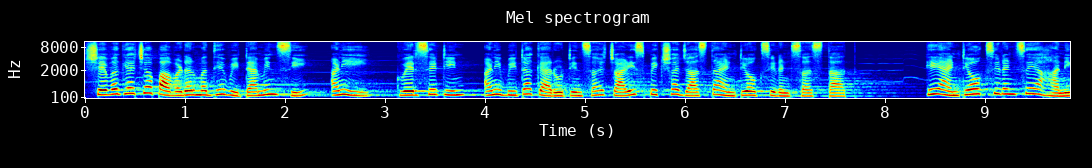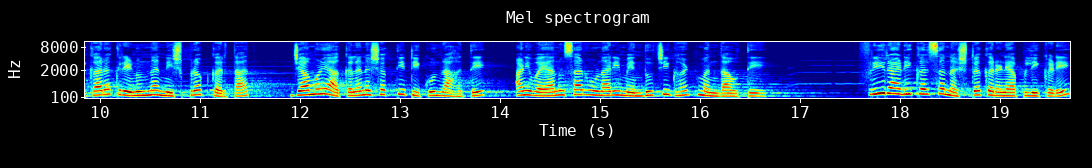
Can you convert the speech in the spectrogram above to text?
शेवग्याच्या पावडरमध्ये व्हिटॅमिन सी आणि e, ई क्वेरसेटिन आणि बीटा कॅरोटीनसह चाळीसपेक्षा जास्त अँटीऑक्सिडंट्स असतात. हे अँटीऑक्सिडंट्स या हानिकारक रेणूंना निष्प्रभ करतात ज्यामुळे आकलनशक्ती टिकून राहते आणि वयानुसार होणारी मेंदूची घट मंदावते. फ्री रॅडिकल्स नष्ट करण्यापलीकडे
